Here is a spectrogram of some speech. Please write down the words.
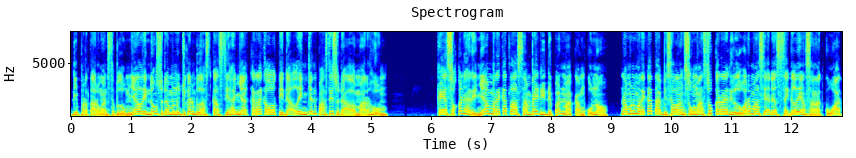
Di pertarungan sebelumnya, Lindong sudah menunjukkan belas kasihannya karena kalau tidak Lin Chen pasti sudah almarhum. Keesokan harinya mereka telah sampai di depan makam kuno. Namun mereka tak bisa langsung masuk karena di luar masih ada segel yang sangat kuat.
